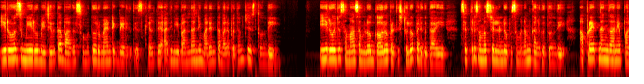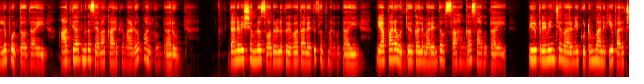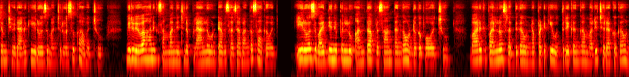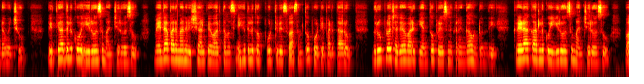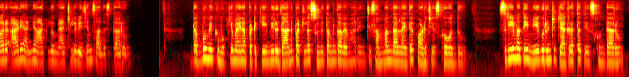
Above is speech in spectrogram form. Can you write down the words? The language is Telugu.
ఈరోజు మీరు మీ జీవిత భాగస్వామితో రొమాంటిక్ డేట్కి తీసుకెళ్తే అది మీ బంధాన్ని మరింత బలపతం చేస్తుంది. ఈ రోజు సమాజంలో గౌరవ ప్రతిష్టలు పెరుగుతాయి. శత్రు సమస్యల నుండి ఉపశమనం కలుగుతుంది. అప్రయత్నంగానే పనులు పూర్తవుతాయి. ఆధ్యాత్మిక సేవా కార్యక్రమాలలో పాల్గొంటారు. ధన విషయంలో సోదరులతో వివాదాలైతే సొద్దుమనుగుతాయి వ్యాపార ఉద్యోగాలు మరింత ఉత్సాహంగా సాగుతాయి. మీరు ప్రేమించే వారిని కుటుంబానికి పరిచయం చేయడానికి ఈ రోజు మంచి రోజు కావచ్చు. మీరు వివాహానికి సంబంధించిన ప్లాన్లు ఉంటే అవి సజావంగా సాగవచ్చు. ఈ రోజు వైద్య నిపుణులు అంతా ప్రశాంతంగా ఉండకపోవచ్చు. వారికి పనిలో శ్రద్ధగా ఉన్నప్పటికీ ఉద్రేకంగా మరియు చిరాకుగా ఉండవచ్చు. విద్యార్థులకు ఈరోజు మంచి రోజు. మేధాపరమైన విషయాలపై వారు తమ స్నేహితులతో పూర్తి విశ్వాసంతో పోటీ పడతారు. గ్రూప్లో చదివే వారికి ఎంతో ప్రయోజనకరంగా ఉంటుంది. క్రీడాకారులకు ఈ రోజు మంచి రోజు. వారు ఆడే అన్ని ఆటలు మ్యాచ్లు విజయం సాధిస్తారు. డబ్బు మీకు ముఖ్యమైనప్పటికీ మీరు దాని పట్ల సున్నితంగా వ్యవహరించి సంబంధాలను అయితే పాడు చేసుకోవద్దు. శ్రీమతి మీ గురించి జాగ్రత్త తీసుకుంటారు.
